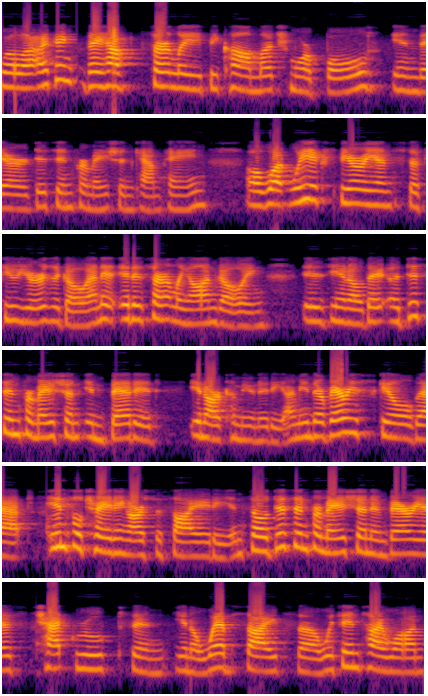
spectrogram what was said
Well, I think they have certainly become much more bold in their disinformation campaign. Uh, what we experienced a few years ago, and it, it is certainly ongoing, is you know the uh, disinformation embedded in our community. I mean, they're very skilled at infiltrating our society. And so disinformation in various chat groups and, you know, websites uh, within Taiwan,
